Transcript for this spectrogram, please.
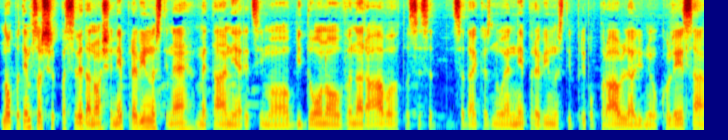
No, potem so še, pa seveda no, še nepravilnosti, ne? metanje recimo bidonov v naravo, to se sedaj kaznuje, nepravilnosti pri popravljanju kolesa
